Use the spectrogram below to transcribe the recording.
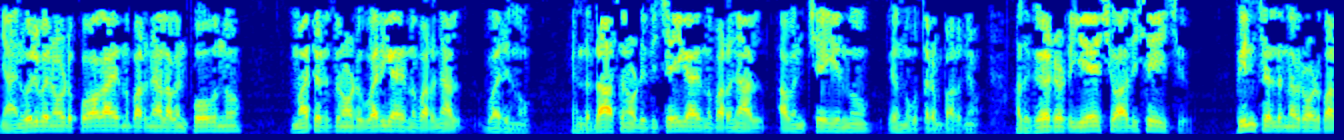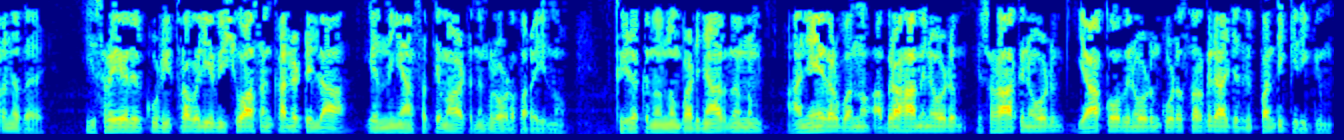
ഞാൻ ഒരുവനോട് പോക എന്ന് പറഞ്ഞാൽ അവൻ പോകുന്നു. മറ്റൊരുത്തനോട് വരിക എന്ന് പറഞ്ഞാൽ വരുന്നു. എന്റെ ദാസനോട് ഇത് ചെയ്യുക എന്ന് പറഞ്ഞാൽ അവൻ ചെയ്യുന്നു എന്ന് ഉത്തരം പറഞ്ഞു. അത് കേട്ടിട്ട് യേശു അതിശയിച്ചു. പിൻചെല്ലുന്നവരോട് പറഞ്ഞത് ഇസ്രയേലിൽ കൂടി ഇത്ര വലിയ വിശ്വാസം കണ്ടിട്ടില്ല എന്ന് ഞാൻ സത്യമായിട്ട് നിങ്ങളോട് പറയുന്നു. കിഴക്കുനിന്നും പടിഞ്ഞാറുനിന്നും അനേകർ വന്നു അബ്രഹാമിനോടും ഇസ്ഹാക്കിനോടും യാക്കോബിനോടും കൂടെ സ്വർഗരാജ്യത്തിൽ പന്തിക്കിരിക്കും.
